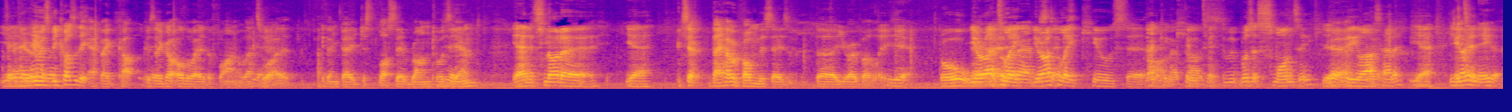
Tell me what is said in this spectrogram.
Yeah. They- It was because of the FA Cup, because Yeah. they got all the way to the final. That's Yeah. why I think they just lost their run towards the Yeah. end. Yeah, and it's not a. Yeah. Except they have a problem this season, the Europa League. Yeah. Oh, Europa yeah. League, Yeah. Europa League kills. Yeah. Uh, that Oh, can that kill does. teams. Was it Swansea? Yeah. Who last Yeah. had it? Yeah. You it's don't a- need it.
